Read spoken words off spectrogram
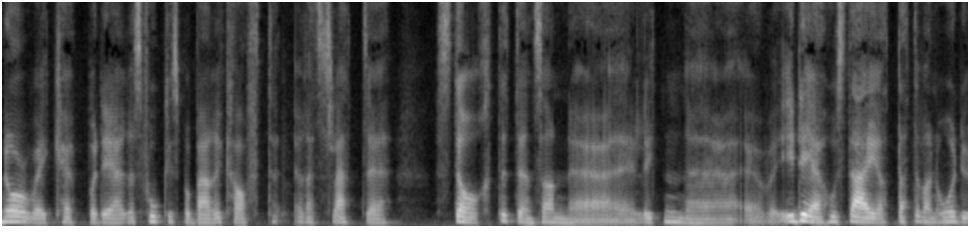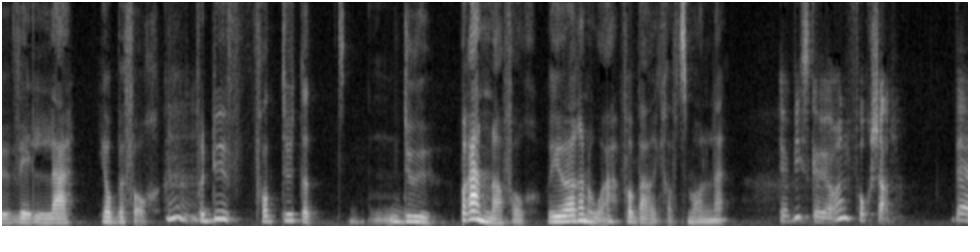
Norway Cup og deres fokus på bærekraft rett og slett eh, startet en sånn uh, liten uh, idé hos deg at dette var noe du ville jobbe for. Mm. For du fant ut at du brenner for å gjøre noe for bærekraftsmålene? Ja, vi skal gjøre en forskjell. Det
